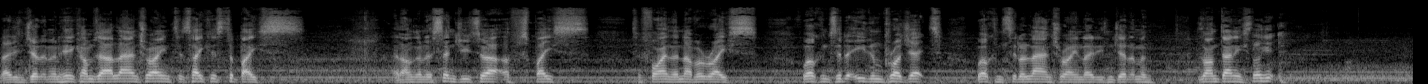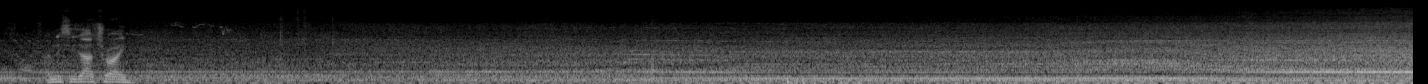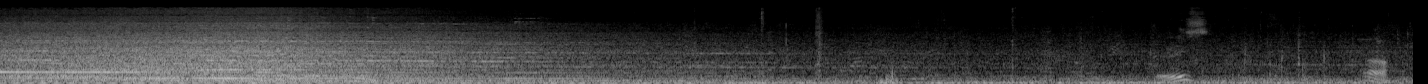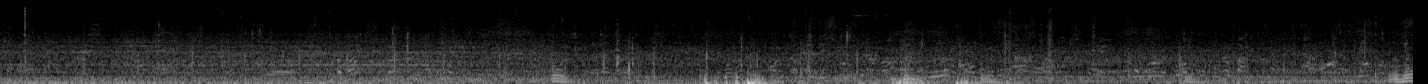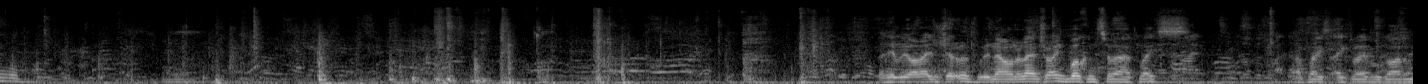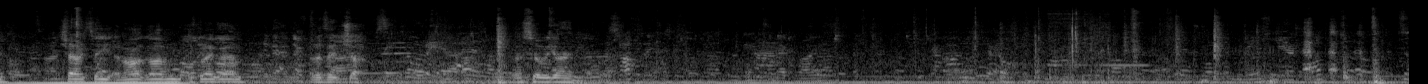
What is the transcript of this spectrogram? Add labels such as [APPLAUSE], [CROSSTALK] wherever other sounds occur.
Ladies and gentlemen, here comes our land train to take us to base. And I'm going to send you to out of space to find another race. Welcome to the Eden Project. Welcome to the land train, ladies and gentlemen. I'm Danny Sloggett. And this is our train. There it is. Oh. Mhm. And here we are, ladies and gentlemen. We're now on the land train. Welcome to our place. Our place, a global garden, charity, an art garden, a playground, an adventure. That's where we're going.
